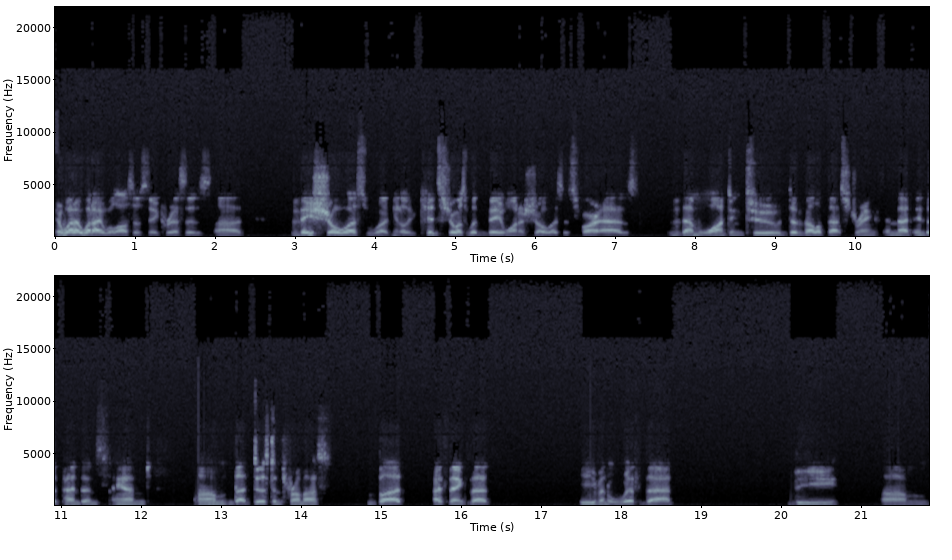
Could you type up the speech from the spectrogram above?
And what what I will also say, Chris, is uh, they show us what you know. Kids show us what they want to show us as far as them wanting to develop that strength and that independence and um, that distance from us. But I think that even with that, the um,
